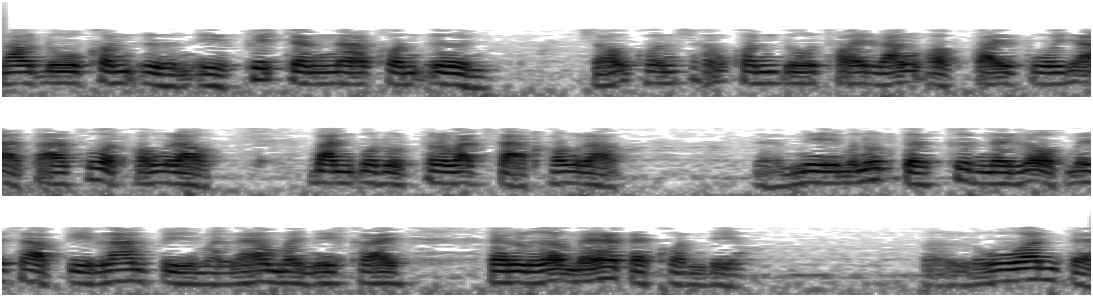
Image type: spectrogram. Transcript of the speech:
เราดูคนอื่นอีกพิจารณาคนอื่นสองคนสามคนดูถอยหลังออกไปปูย่าตาทวดของเรา บรรพบุรุษประวัติศาสตร์ของเรา มีมนุษย์เกิดขึ้นในโลกไม่ทราบกี่ล้านปีมาแล้วไม่มีใคร แต่เหลือแม้แต่คนเดียวล้วนแต่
